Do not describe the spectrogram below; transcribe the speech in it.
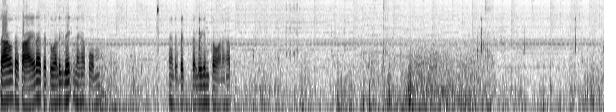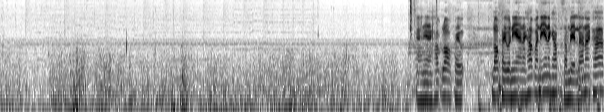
เช้าๆแต่สายๆได้แต่ตัวเล็ก ๆ นะครับ ผม เดี๋ยวไปไปลุยกันต่อนะครับ อันนี้นะครับลอกไพลอกไพวันเนียนะครับ วันนี้นะครับสำเร็จแล้วนะครับ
